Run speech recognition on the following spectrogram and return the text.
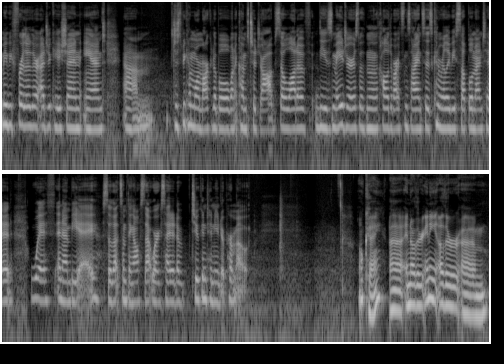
maybe further their education and um, just become more marketable when it comes to jobs. So a lot of these majors within the College of Arts and Sciences can really be supplemented with an MBA. So that's something else that we're excited to, to continue to promote. Okay. Uh, and are there any other um,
